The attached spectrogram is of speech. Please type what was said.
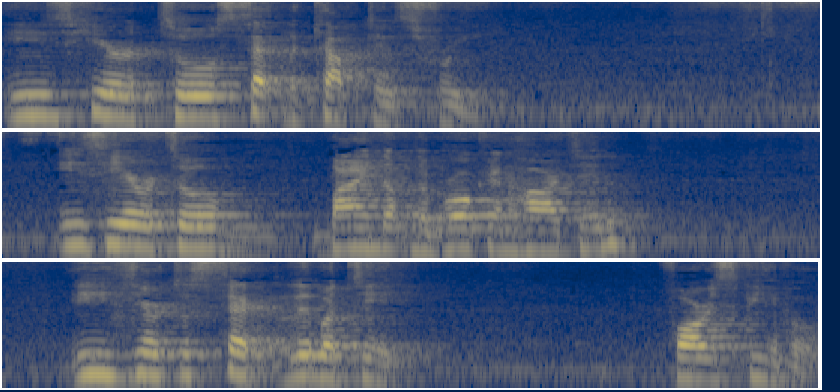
He's here to set the captives free. He's here to bind up the brokenhearted. He's here to set liberty for His people.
